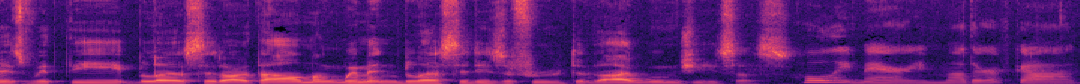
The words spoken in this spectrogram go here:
is with thee. Blessed art thou among women, blessed is the fruit of thy womb, Jesus. Holy Mary, Mother of God,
